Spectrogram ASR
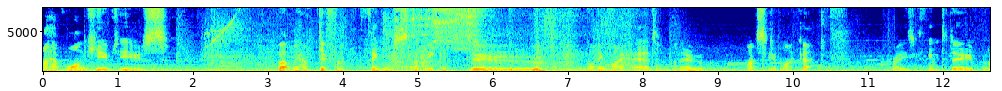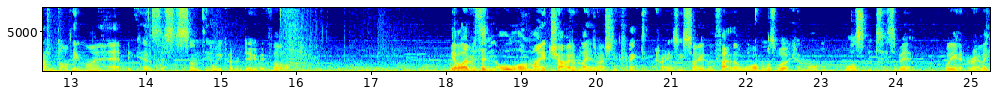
I have one cube to use. But we have different things that we could do. Nodding my head. I know it might seem like a crazy thing to do, but I'm nodding my head because this is something we couldn't do before. Yeah, well everything, all, all my chat overlays are actually connected crazy, so the fact that one was working and one wasn't is a bit weird, really.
